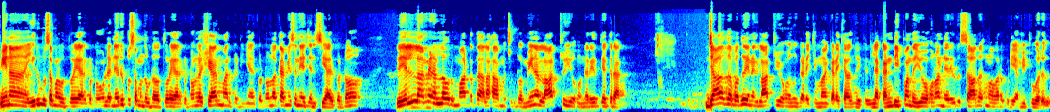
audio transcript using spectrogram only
மெயினாக இரும்பு சம்பந்த துறையாக இருக்கட்டும் இல்லை நெருப்பு சம்மந்தப்பட்ட துறையாக இருக்கட்டும் இல்லை ஷேர் மார்க்கெட்டிங்காக இருக்கட்டும் இல்லை கமிஷன் ஏஜென்சியாக இருக்கட்டும் இது எல்லாமே நல்ல ஒரு மாற்றத்தை அழகா அமைச்சு கொடுக்கும். லாட்ரி யோகம் நிறைய பேர் கேட்கறாங்க ஜாதகத்தை பார்த்து எனக்கு லாட்ரி யோகம் எதுவும் கிடைக்குமா கிடைக்காதுன்னு கேட்குறீங்களா கண்டிப்பாக அந்த யோகம்லாம் நிறைய பேர் சாதகமாக வரக்கூடிய அமைப்பு வருது.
